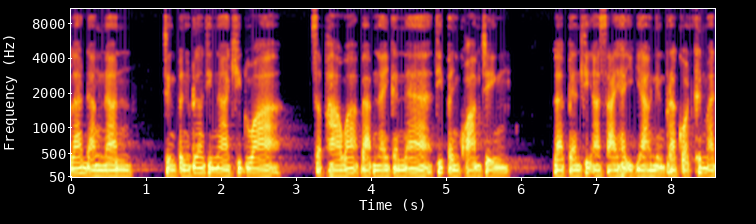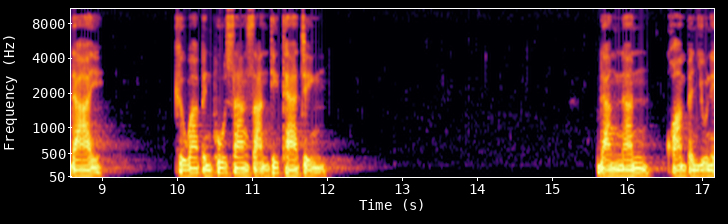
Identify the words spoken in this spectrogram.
และดังนั้นจึงเป็นเรื่องที่น่าคิดว่า สภาวะแบบไหนกันแน่ที่เป็นความจริง และเป็นที่อาศัยให้อีกอย่างหนึ่งปรากฏขึ้นมาได้ คือว่าเป็นผู้สร้างสรรค์ที่แท้จริง ดังนั้นความเป็นอยู่ใน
